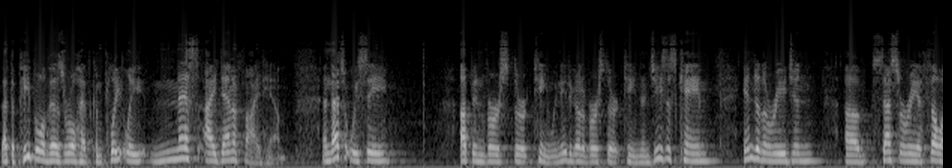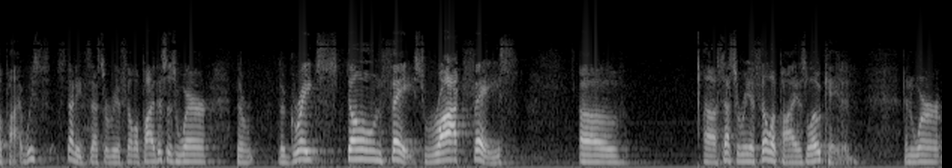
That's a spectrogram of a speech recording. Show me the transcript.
that the people of Israel have completely misidentified him. And that's what we see up in verse 13. We need to go to verse 13. Then Jesus came into the region of Caesarea Philippi. We studied Caesarea Philippi. This is where the, the great stone face, rock face of uh, Caesarea Philippi is located and where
